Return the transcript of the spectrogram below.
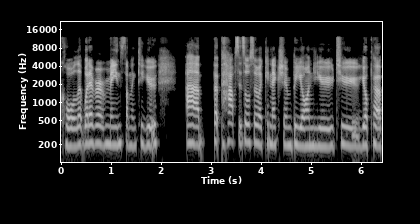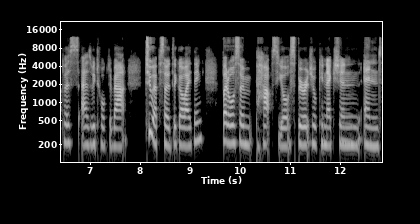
call it, whatever it means something to you. Uh, but perhaps it's also a connection beyond you to your purpose, as we talked about two episodes ago, I think, but also perhaps your spiritual connection. Mm. And,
